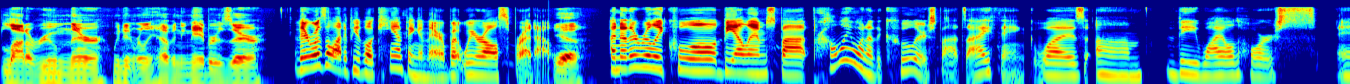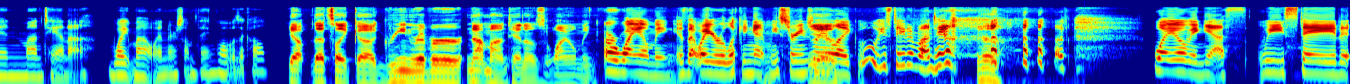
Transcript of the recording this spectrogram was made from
lot of room there. We didn't really have any neighbors there. There was a lot of people camping in there, but we were all spread out. Yeah. Another really cool BLM spot, probably one of the cooler spots, I think, was um, the Wild Horse in Montana, White Mountain or something. What was it called? Yep, that's like uh, Green River, not Montana, it was Wyoming. Or Wyoming. Is that why you were looking at me strangely? Yeah. Like, ooh, we stayed in Montana. Yeah. Wyoming, yes. We stayed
